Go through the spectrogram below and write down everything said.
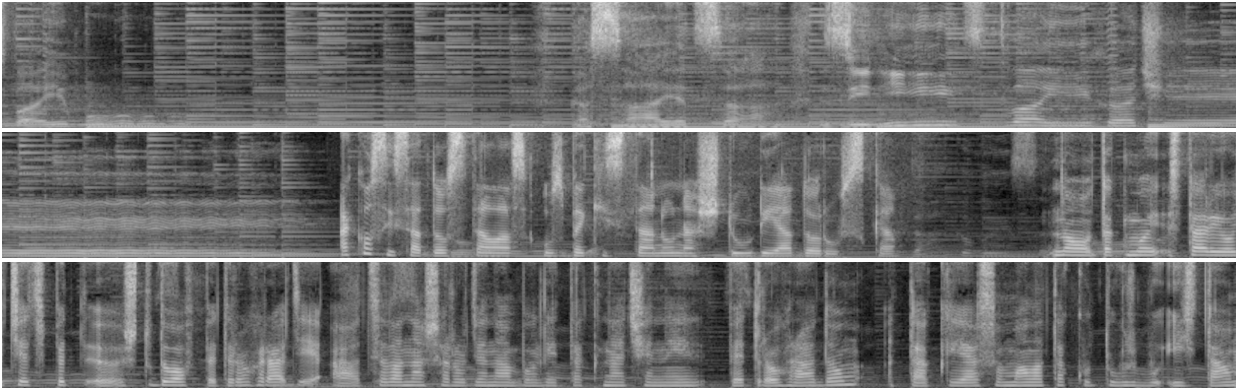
твоему, касается зениц твоих очей. Ako si sa dostala z Uzbekistanu na štúdia do Ruska? No, tak môj starý otec e, študoval v Petrohrade a celá naša rodina boli tak nadšení Petrohradom, tak ja som mala takú túžbu ísť tam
